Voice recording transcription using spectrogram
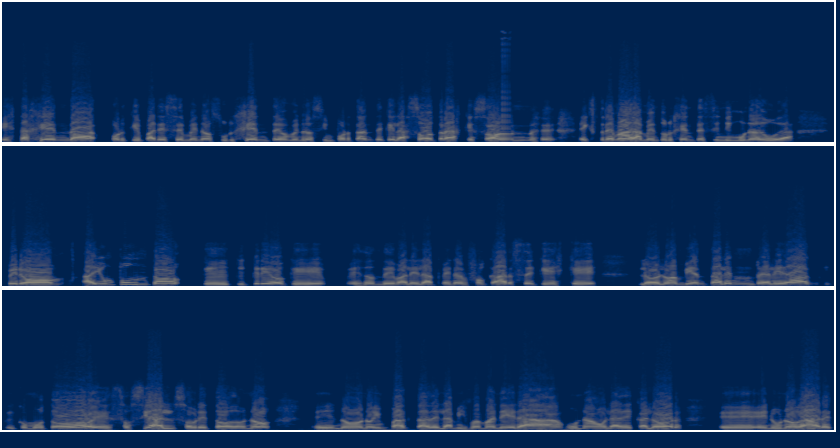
esta agenda porque parece menos urgente o menos importante que las otras, que son extremadamente urgentes sin ninguna duda. Pero hay un punto que, que creo que es donde vale la pena enfocarse, que es que lo, lo ambiental en realidad, como todo, es social sobre todo, ¿no? Eh, no, no impacta de la misma manera una ola de calor eh, en un hogar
